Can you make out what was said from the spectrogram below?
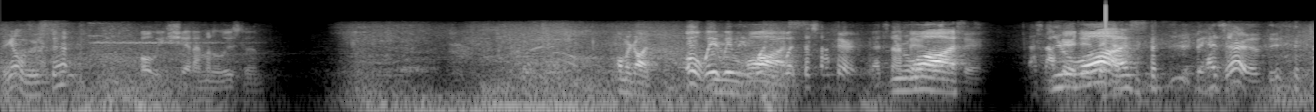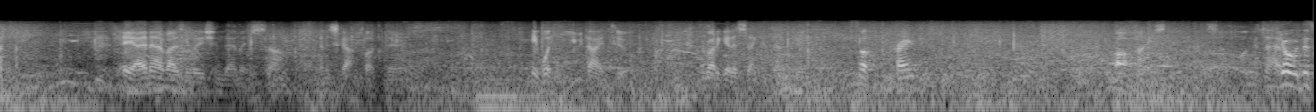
are you gonna lose to him? Holy shit, I'm gonna lose to him. Oh my god. Oh wait, You wait, wait, what? What? That's not fair. That's not You fair. lost. That's not fair. That's not You fair, dude. lost. They had, they had Zara, dude. hey, I didn't have isolation damage, so I just got fucked there. Hey, what? You died too. We're about to get a second death too. What's up, Crank? Uh, Nice, dude. Nice. As long as I have. yo, this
